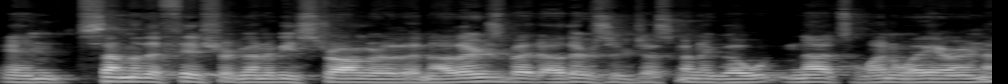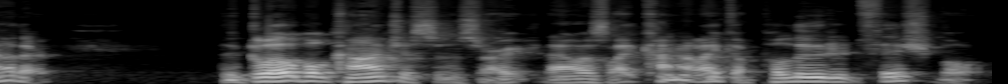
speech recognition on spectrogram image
And some of the fish are going to be stronger than others, but others are just going to go nuts one way or another the global consciousness right now is like kind of like a polluted fishbowl.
